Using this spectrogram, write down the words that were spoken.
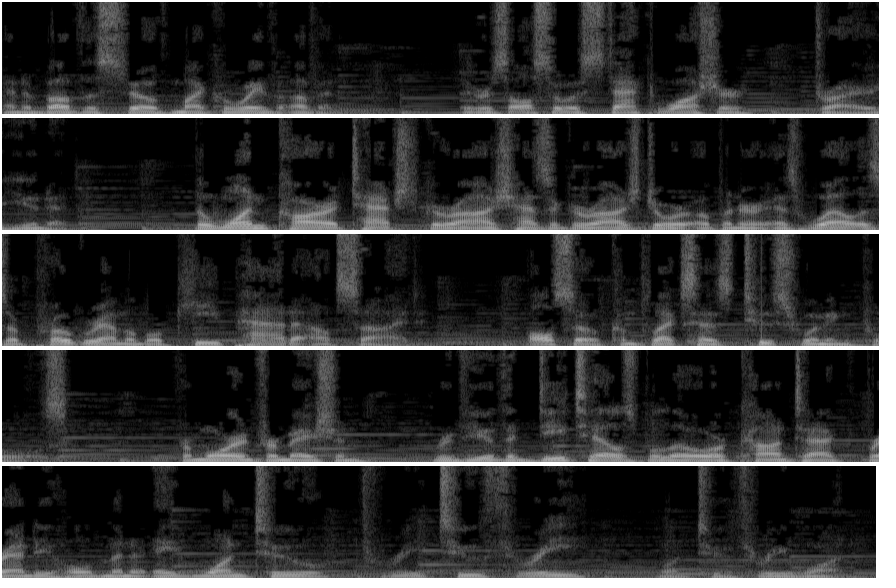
and above the stove microwave oven. There is also a stacked washer, dryer unit. The one car attached garage has a garage door opener as well as a programmable keypad outside. Also, Complex has two swimming pools. For more information, review the details below or contact Brandy Holdeman at 812 323 1231.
